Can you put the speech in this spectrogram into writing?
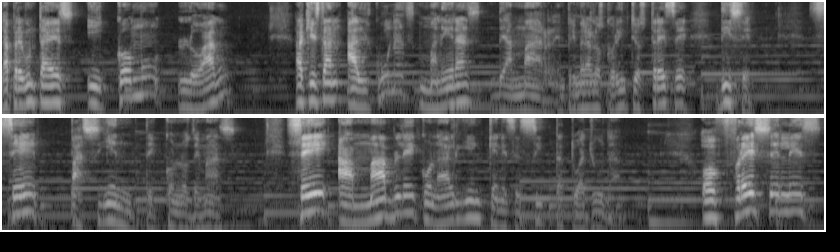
La pregunta es, ¿y cómo lo hago? Aquí están algunas maneras de amar. En 1 Corintios 13 dice, sé paciente con los demás Sé amable con alguien que necesita tu ayuda. Ofréceles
